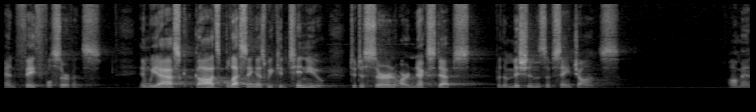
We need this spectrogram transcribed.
and faithful servants. And we ask God's blessing as we continue to discern our next steps for the missions of St. John's. Amen.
